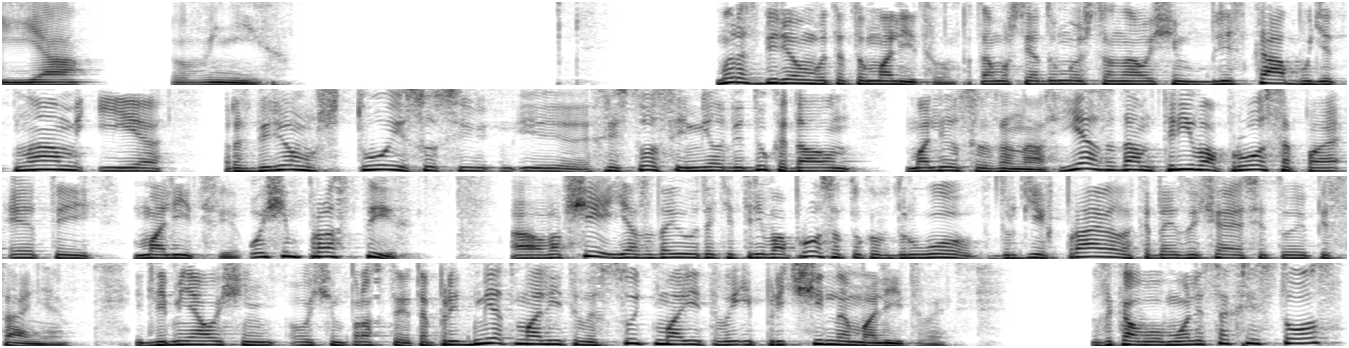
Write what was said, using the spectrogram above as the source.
я в них». Мы разберем вот эту молитву, потому что я думаю, что она очень близка будет нам, и разберем, что Иисус Христос имел в виду, когда Он молился за нас. Я задам три вопроса по этой молитве, очень простых. А вообще, я задаю вот эти три вопроса только в, друго, в других правилах, когда изучаю Святое Писание. И для меня очень, очень простые. Это предмет молитвы, суть молитвы и причина молитвы. За кого молится Христос?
